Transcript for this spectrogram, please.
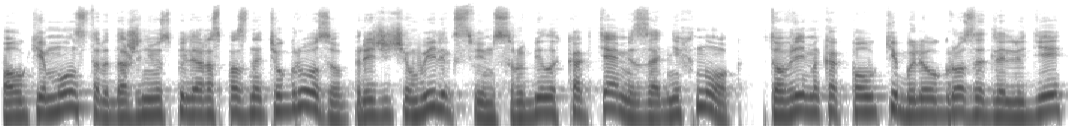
Пауки-монстры даже не успели распознать угрозу, прежде чем Уилликсфим срубил их когтями с задних ног. В то время как пауки были угрозой для людей,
